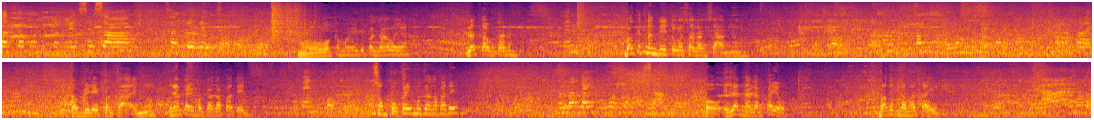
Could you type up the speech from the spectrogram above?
Santa Monica kaysa sa San Lorenzo po. Oo, oh, huwag ka makikipag-away ha. Ilan taon ka na? Bakit nandito ka sa lansangan? pang ilang buwan lang po, pagkain namin. Pabili pagkain nyo? Ilan kayo magkakapatid? Ten po. Sampu kayo magkakapatid? Namatay po yung isa. Oh, ilan na lang kayo? Bakit namatay? Po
